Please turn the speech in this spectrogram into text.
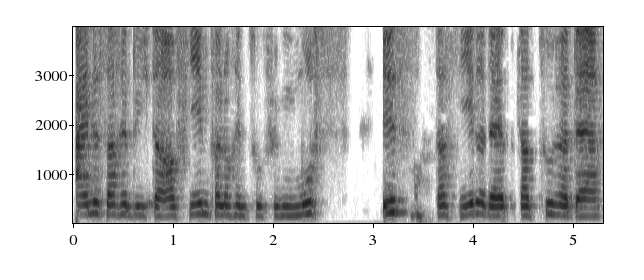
eine Sache, die ich da auf jeden Fall noch hinzufügen muss, ist, Was? dass jeder, der gerade zuhört, der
